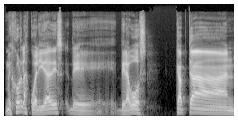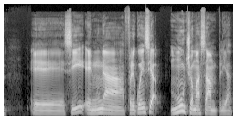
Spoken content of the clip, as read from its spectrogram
mejor las cualidades de, la voz. Captan, eh, sí, en una frecuencia mucho más amplia.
